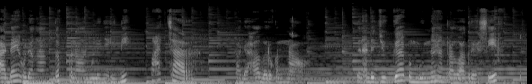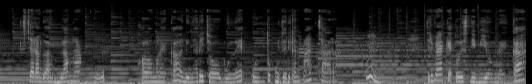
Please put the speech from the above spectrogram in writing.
ada yang udah nganggep kenalan bulenya ini pacar, padahal baru kenal. Dan ada juga pengguna yang terlalu agresif, secara gamblang ngaku kalau mereka lagi nyari cowok bule untuk dijadikan pacar. Hmm, jadi mereka kayak tulis di bio mereka,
